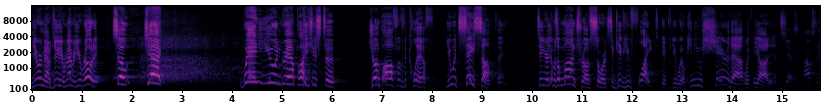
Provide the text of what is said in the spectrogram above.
You remember, do you remember? You wrote it. So, Jack, when you and Grandpa used to jump off of the cliff, you would say something to your, it was a mantra of sorts to give you flight, if you will. Can you share that with the audience? Yes, I'll say,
